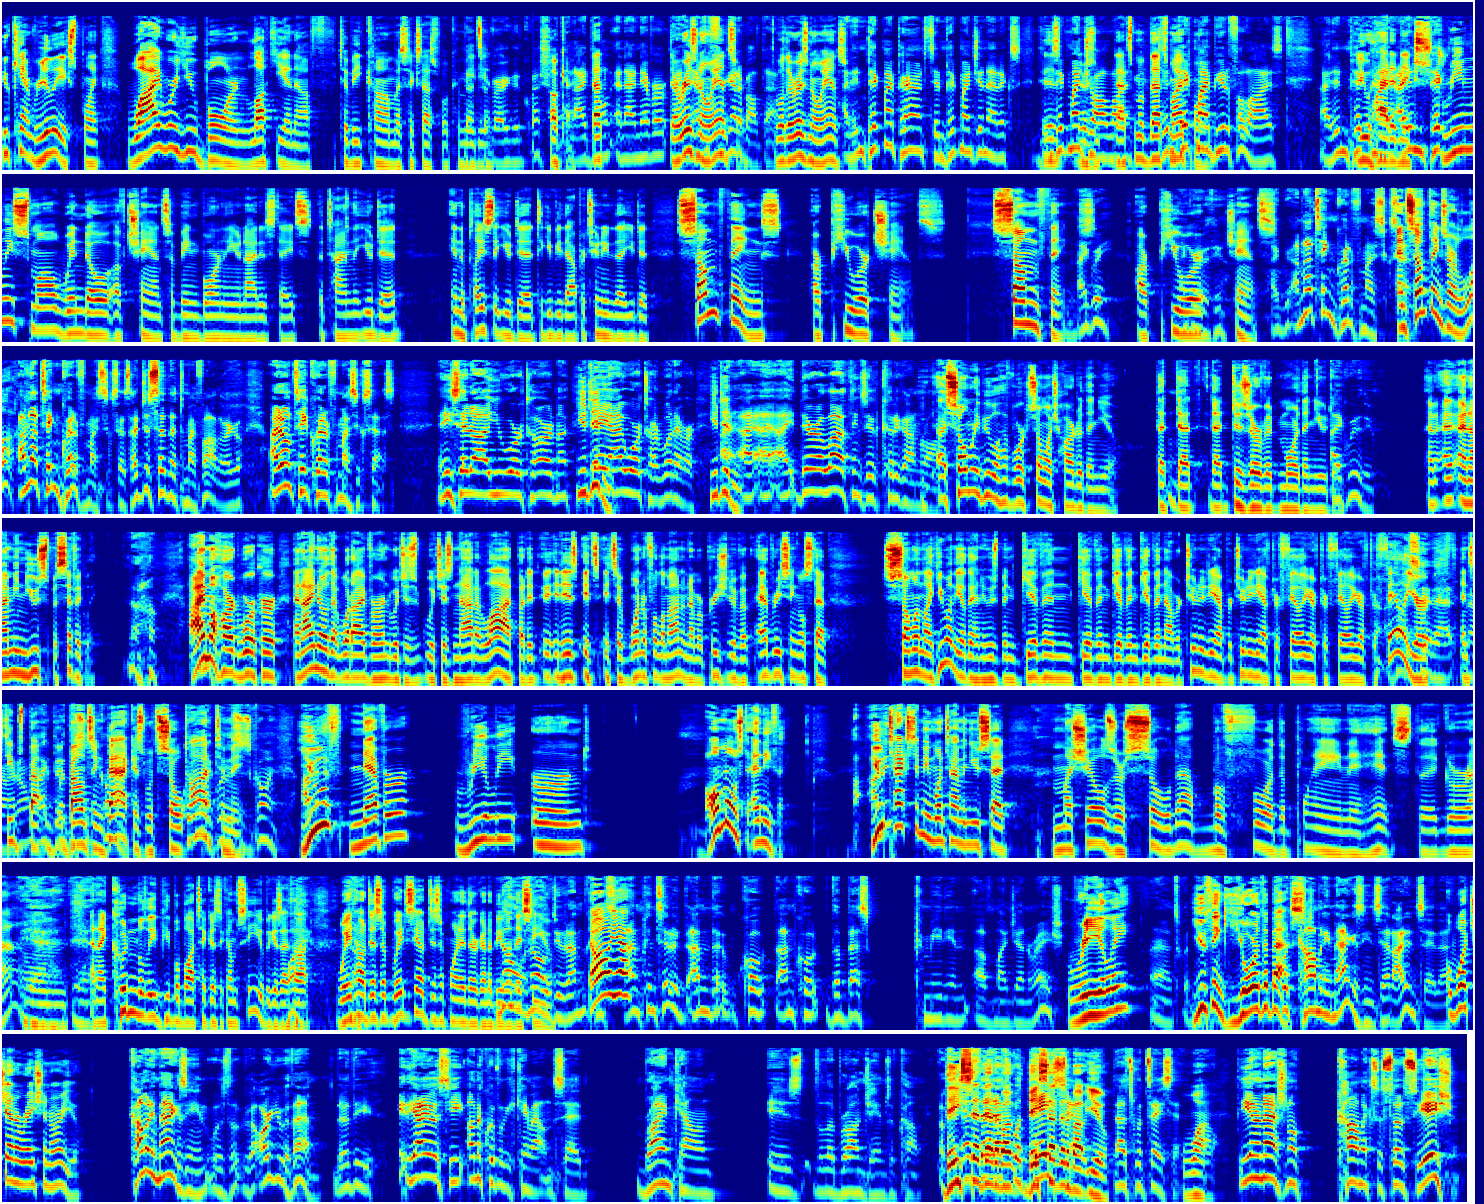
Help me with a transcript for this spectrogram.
You can't really explain why were you born lucky enough to become a successful comedian? That's a very good question. Okay, and I that- don't, and I never. There I is no answer. About that. Well, there is no answer. I didn't pick my parents. Didn't pick my genetics. Didn't There's- pick my jawline. that's my- that's didn't my pick my beautiful eyes. I didn't pick. you my, had an didn't pick- extremely small window of chance of being born in the United States, the time that you did, in the place that you did, to give you the opportunity that you did. Some things are pure chance. Some things I agree. Are pure chance. I. I'm not taking credit for my success. And some things are luck. I'm not taking credit for my success. I just said that to my father. I go, I don't take credit for my success. And he said, "Oh, you worked hard." And I, You didn't. I worked hard. Whatever. You didn't. I, I, I, there are a lot of things that could have gone wrong. Uh, so many people have worked so much harder than you that that, that deserve it more than you do. I agree with you. And, and and I mean you specifically. No, no. I'm a hard worker, and I know that what I've earned, which is which is not a lot, but it, it is it's it's a wonderful amount, and I'm appreciative of every single step. Someone like you, on the other hand, who's been given, given, given, given opportunity, opportunity after failure, after failure, after don't failure, and No, I keeps don't like where this is bouncing back is what's so Don't odd like to me. this is going. I'm You've never really earned almost anything. You texted me one time and you said, "My shows are sold out before the plane hits the ground," Yeah, yeah. and I couldn't believe people bought tickets to come see you because I Why? thought, "Wait, how dis- wait to see how disappointed they're going to be no, when they see no, you." dude. I'm. oh yeah, I'm considered. I'm the quote. I'm quote the best comedian of my generation. really? That's what. You think you're the best. what best? Comedy Magazine said. I didn't say that. what generation are you? Comedy Magazine was argue with them. They're the the IOC unequivocally came out and said Bryan Callen is the LeBron James of comedy. Okay, They that's- said that that's about- what they said that about you. That's what they said. Wow. The International Comics Association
